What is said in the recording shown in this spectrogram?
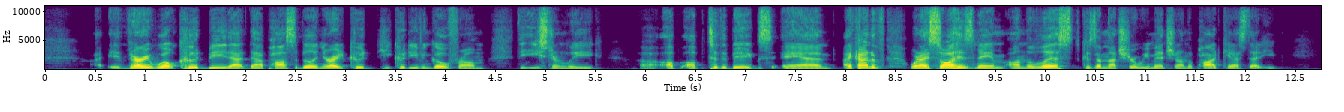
it very well could be that that possibility. And you're right. Could he could even go from the Eastern League uh, up up to the bigs. And I kind of when I saw his name on the list because I'm not sure we mentioned on the podcast that he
